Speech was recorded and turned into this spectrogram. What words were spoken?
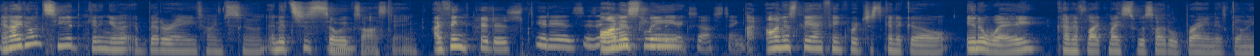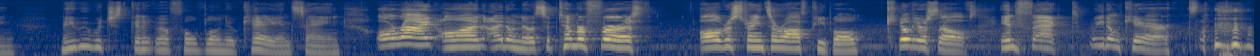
and I don't see it getting a, a better anytime soon. And it's just so Mhm. exhausting. I think It is. It is. It, Honestly, it is truly exhausting. I, honestly, I think we're just gonna go in a way, kind of like my suicidal brain is going. Maybe we're just gonna go full blown UK and saying, "All right, on I don't know September first, all restraints are off. People, kill yourselves. In fact, we don't care." It's like,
